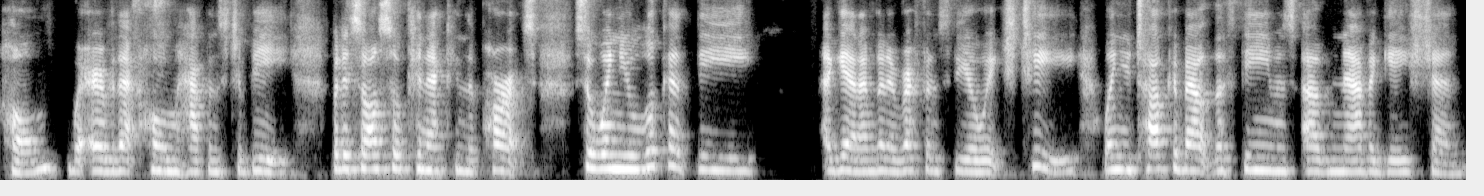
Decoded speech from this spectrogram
home, wherever that home happens to be, but it's also connecting the parts. So when you look at the again, I'm going to reference the OHT when you talk about the themes of navigation,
